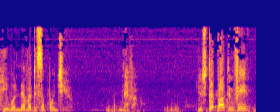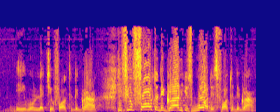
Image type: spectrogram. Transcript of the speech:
He will never disappoint you. Never. You step out in faith, He won't let you fall to the ground. If you fall to the ground, His word is fall to the ground.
